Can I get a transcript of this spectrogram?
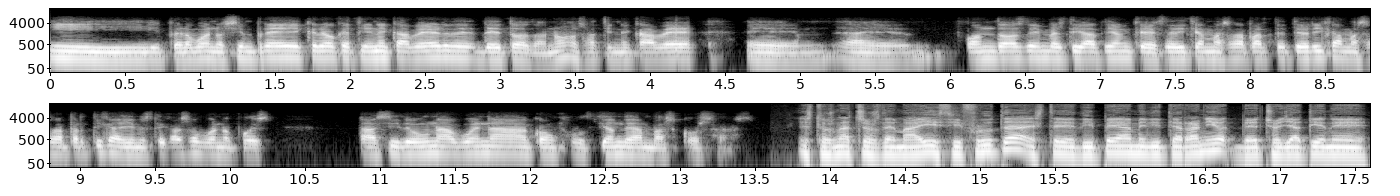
y, pero bueno, siempre creo que tiene que haber de, todo, ¿no? O sea, tiene que haber eh, eh, fondos de investigación que se dediquen más a la parte teórica, más a la práctica, y en este caso, bueno, pues ha sido una buena conjunción de ambas cosas. Estos nachos de maíz y fruta, este Dipea Mediterráneo, de hecho ya tiene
